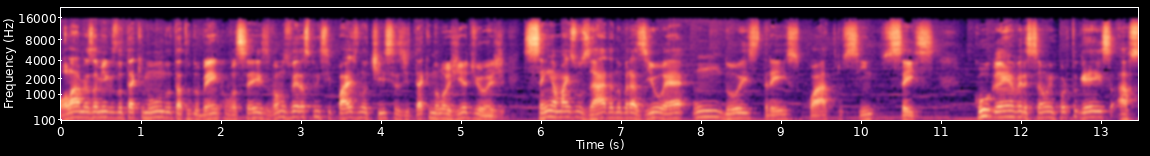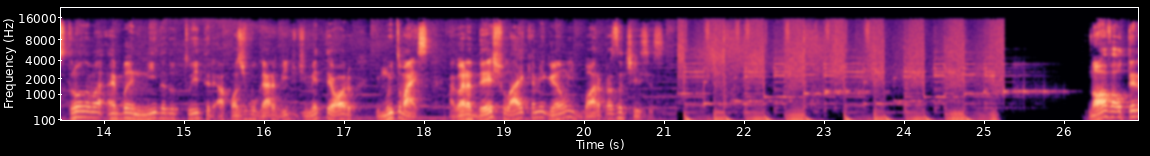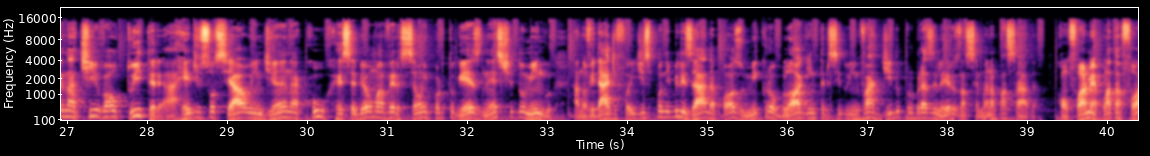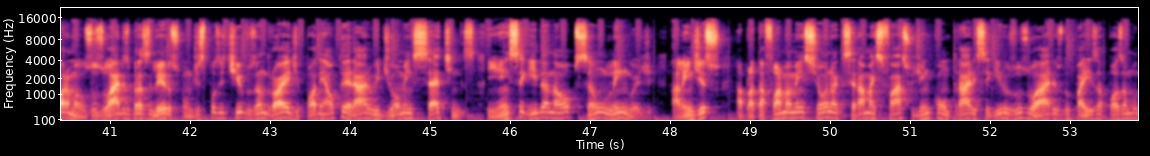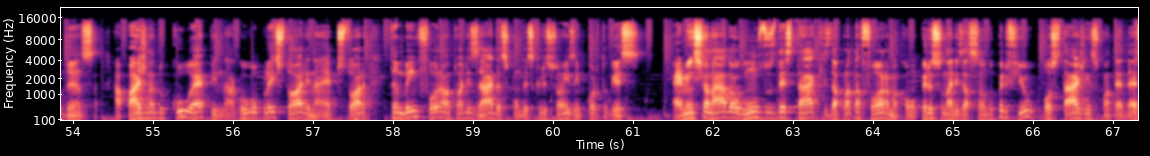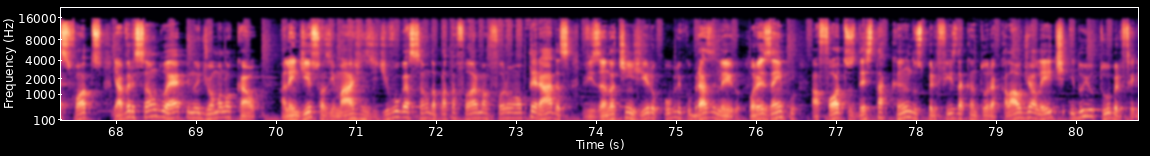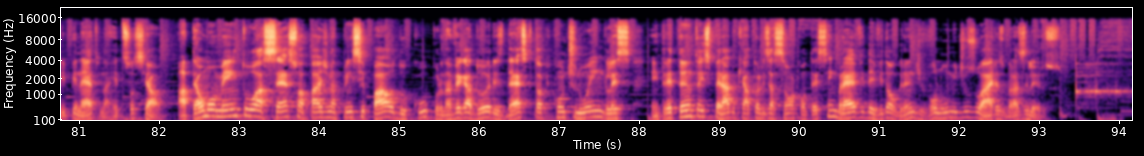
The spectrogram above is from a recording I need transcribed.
Olá, meus amigos do Tecmundo, tá tudo bem com vocês? Vamos ver as principais notícias de tecnologia de hoje. Senha mais usada no Brasil é 1, 2, 3, 4, 5, 6. Cu ganha versão em português, astrônoma é banida do Twitter após divulgar vídeo de meteoro e muito mais. Agora deixa o like, amigão, e bora para as notícias. Nova alternativa ao Twitter, a rede social indiana Cool recebeu uma versão em português neste domingo. A novidade foi disponibilizada após o microblogging ter sido invadido por brasileiros na semana passada. Conforme a plataforma, os usuários brasileiros com dispositivos Android podem alterar o idioma em Settings e em seguida na opção Language. Além disso, a plataforma menciona que será mais fácil de encontrar e seguir os usuários do país após a mudança. A página do Cool App na Google Play Store e na App Store também foram atualizadas com descrições em português. É mencionado alguns dos destaques da plataforma, como personalização do perfil, postagens com até 10 fotos e a versão do app no idioma local. Além disso, as imagens de divulgação da plataforma foram alteradas, visando atingir o público brasileiro. Por exemplo, há fotos destacando os perfis da cantora Cláudia Leite e do youtuber Felipe Neto na rede social. Até o momento, o acesso à página principal do Cu por navegadores desktop continua em inglês. Entretanto, é esperado que a atualização aconteça em breve devido ao grande volume de usuários brasileiros.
